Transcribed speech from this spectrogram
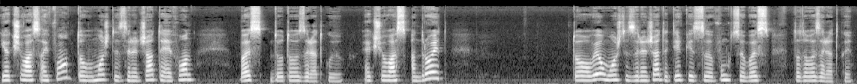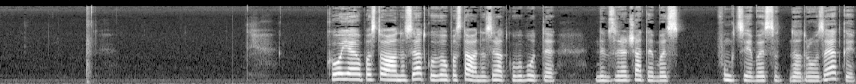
Якщо у вас iPhone, то ви можете заряджати iPhone без дотовою зарядкою. Якщо у вас Android, то ви його можете заряджати тільки з функцією без дотової зарядки. Коли я його поставила на зарядку, ви його поставили на зарядку, ви будете не заряджати без функції без дотової зарядки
